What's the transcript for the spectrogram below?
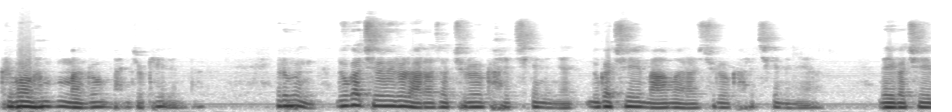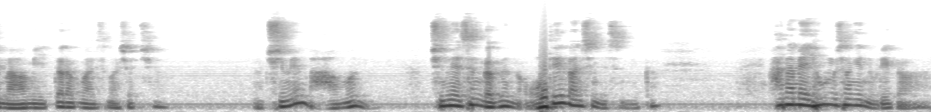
그분 한 분만으로 만족해야 된다. 여러분, 누가 주를 알아서 주를 가르치겠느냐? 누가 주의 마음을 알아서 주를 가르치겠느냐? 너희가 주의 마음이 있다라고 말씀하셨죠. 주님의 마음은, 주님의 생각은 어디에 관심이 있습니까? 하나님의 형상인 우리가,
